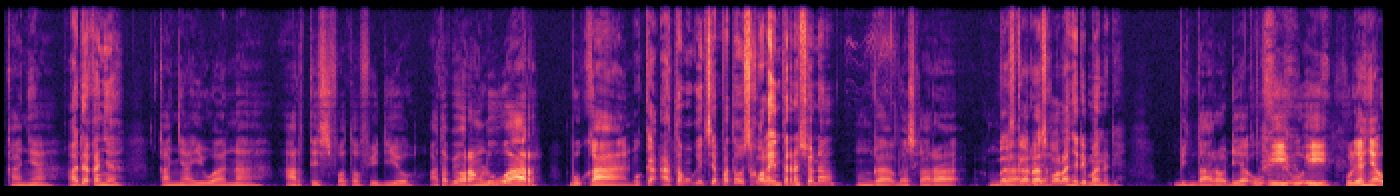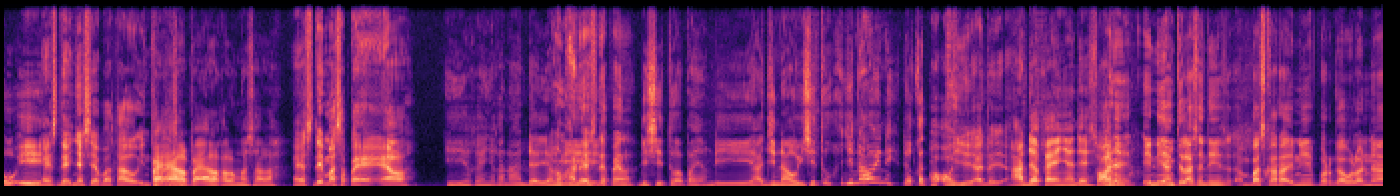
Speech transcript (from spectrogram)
Kanya, Ada Kanya? Kanya Iwana, artis foto video. Ah, tapi orang luar. Bukan. Bukan. Atau mungkin siapa tahu sekolah internasional. Enggak, Baskara. Enggak, Baskara dia sekolahnya di mana dia? Bintaro dia UI, UI, kuliahnya UI. SD-nya siapa tahu PL. PL kalau nggak salah. SD masa PL. Iya, kayaknya kan ada yang Emang di ada SDPL? di situ apa yang di Haji Nawi situ? Haji Nawi nih deket. Oh, oh iya ada ya. Ada kayaknya deh. Soalnya yang- ini yang jelas ini Baskara ini pergaulannya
